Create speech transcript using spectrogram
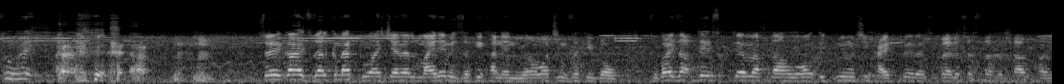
hey guys, welcome back to my channel. My name is Zaki Khan and you are watching Zaki Vlog. So guys, आप देख सकते हैं मैं खड़ा हुआ हूँ इतनी ऊँची हाइट पे। वैसे पहले सस्ता से शाहरुख खान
